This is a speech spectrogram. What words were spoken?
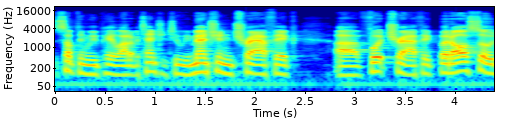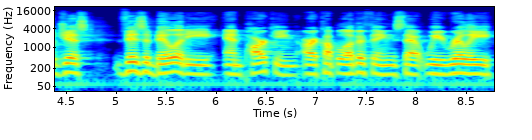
something we pay a lot of attention to. We mentioned traffic, uh, foot traffic, but also just visibility and parking are a couple other things that we really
